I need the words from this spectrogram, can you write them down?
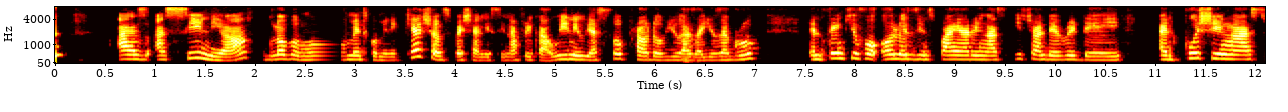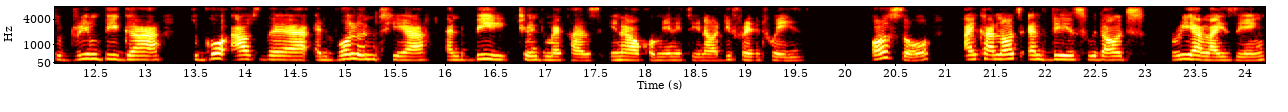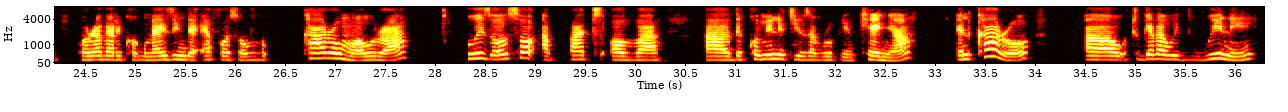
as a senior global movement communication specialist in Africa. Winnie, we are so proud of you as a user group. And thank you for always inspiring us each and every day and pushing us to dream bigger, to go out there and volunteer and be change makers in our community in our different ways. Also, I cannot end this without realizing or rather recognizing the efforts of Caro Maura, who is also a part of uh, uh, the community user group in Kenya. And Caro, uh, together with Winnie,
